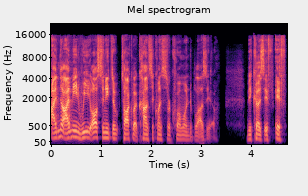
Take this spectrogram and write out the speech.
I I know. I mean, we also need to talk about consequences for Cuomo and De Blasio, because if if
